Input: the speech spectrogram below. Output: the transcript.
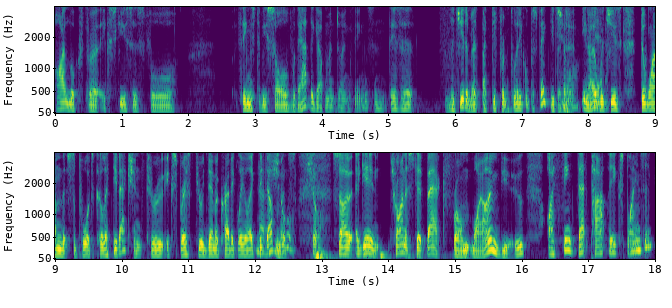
I look for excuses for things to be solved without the government doing things, and there's a legitimate but different political perspective Sure, that, you know, yeah. which is the one that supports collective action through expressed through democratically elected No, governments. sure. So again, trying to step back from my own view, I think that partly explains it.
